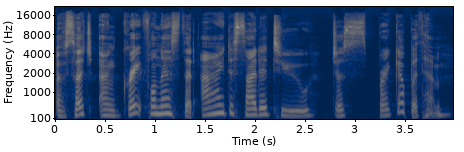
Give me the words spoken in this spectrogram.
of such ungratefulness that I decided to just break up with him.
